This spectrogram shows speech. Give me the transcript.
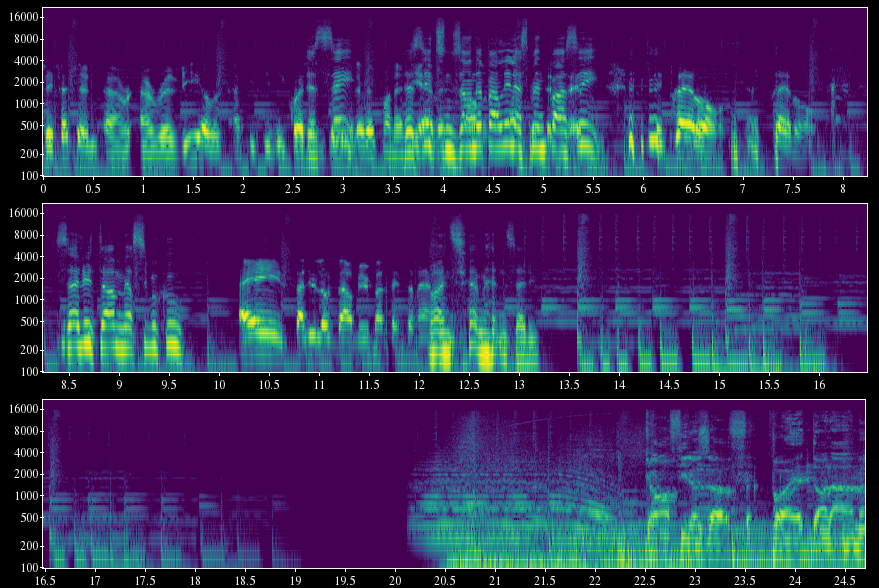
J'ai fait un, un, un reveal à TTV Question Je sais. avec mon ami Je sais, Evan tu nous en as parlé la Ah, semaine c'est- passée. C'est très drôle. C'est très drôle. Salut Tom, merci beaucoup. Hey, salut l'autre barbu. Bonne fin de semaine. Bonne semaine, salut. Grand philosophe, poète dans l'âme,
